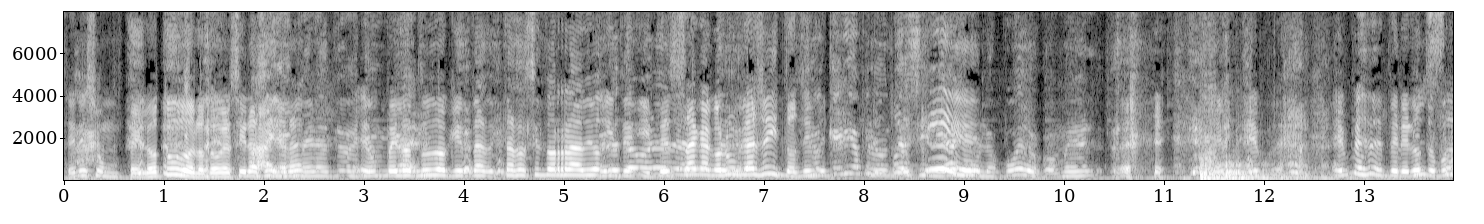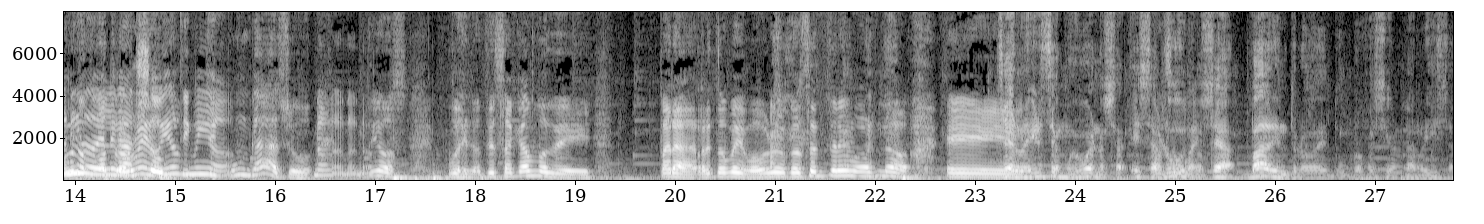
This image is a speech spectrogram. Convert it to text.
tenés un pelotudo, lo tengo que decir así, Ay, un pelotudo, Es un un pelotudo que estás, estás haciendo radio Pero y te, y te saca con un gallito. Yo quería ¿Pero preguntar si qué? el gallo lo puedo comer. en, en- en vez de tener El otro, por lo menos otro gallo, ruido, un Dios tic, mío. tic, un gallo. no, no, no, no. Dios. Bueno, te sacamos de... Pará, retomemos, boludo, concentremos, no. Eh, Che, reírse es muy bueno, es salud, o sea, va dentro de tu profesión la risa.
